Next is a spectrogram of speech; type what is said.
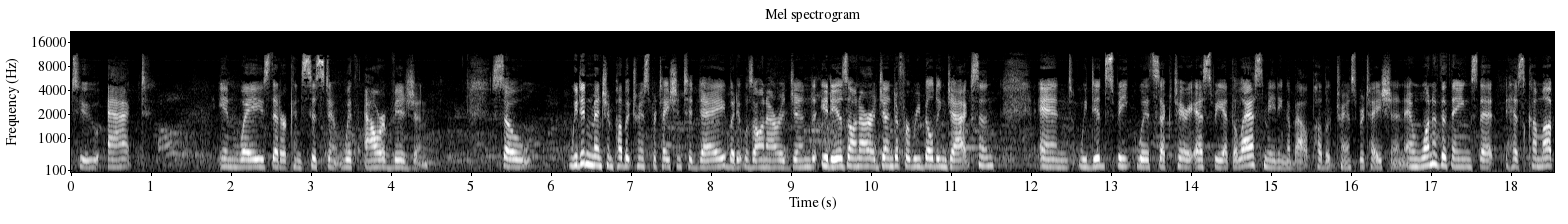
to act in ways that are consistent with our vision. So we didn't mention public transportation today, but it was on our agenda. It is on our agenda for rebuilding Jackson, and we did speak with Secretary Espy at the last meeting about public transportation. And one of the things that has come up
